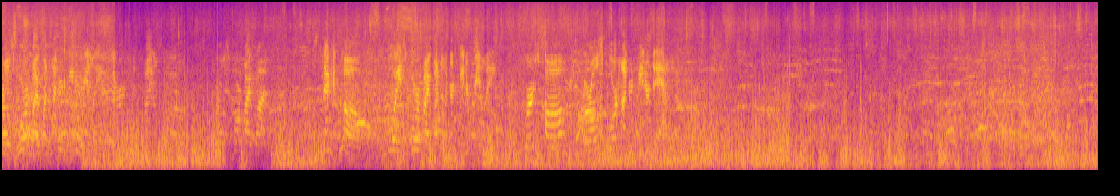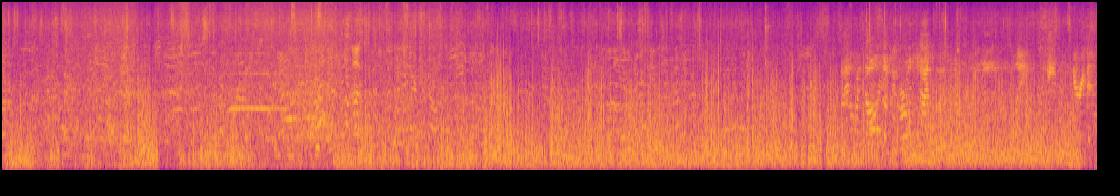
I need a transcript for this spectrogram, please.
girls 4 by 100 meter relay. Third and final call, girls 4 by 1. Second call, boys 4 by 100 meter relay. First call, girls 400 meter dash. Final results of the girls' shot put. Haley Slade, Hayden Perryman.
